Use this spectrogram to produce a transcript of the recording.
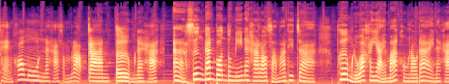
แผงข้อมูลนะคะสำหรับการเติมนะคะอ่าซึ่งด้านบนตรงนี้นะคะ เราสามารถที่จะเพิ่มหรือว่าขยายมาร์กของเราได้นะคะ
